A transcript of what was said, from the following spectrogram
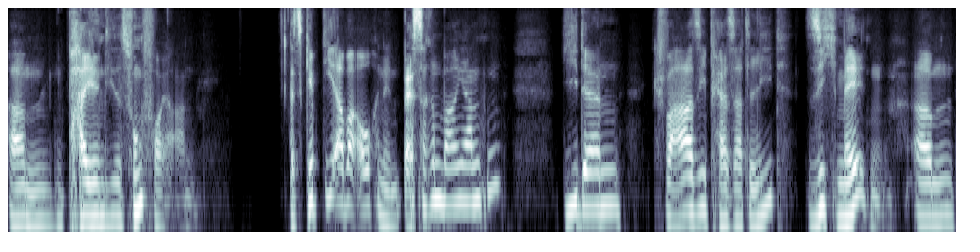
ähm, peilen dieses Funkfeuer an. Es gibt die aber auch in den besseren Varianten, die dann quasi per Satellit sich melden ähm,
